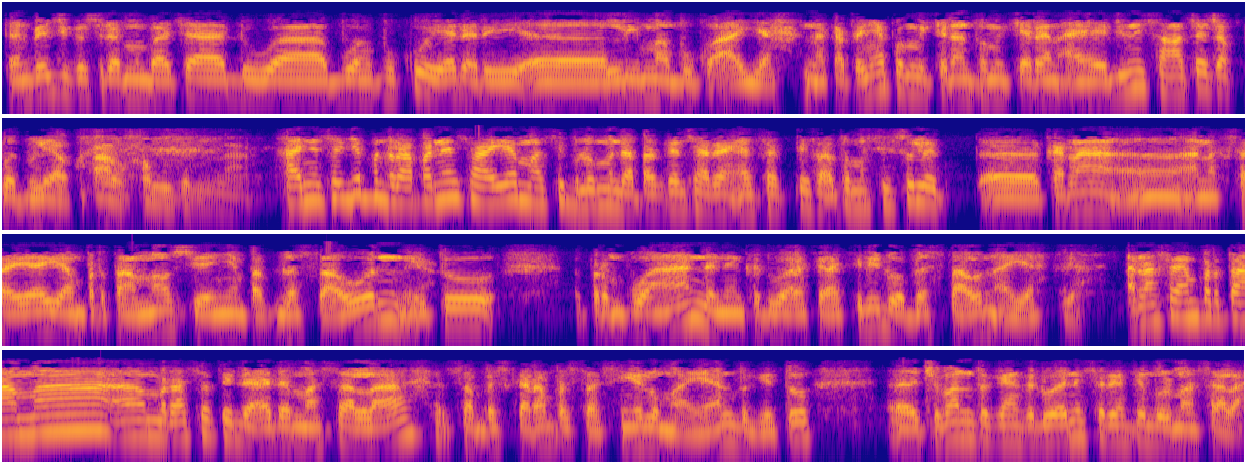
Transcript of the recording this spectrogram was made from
dan dia juga sudah membaca dua buah buku ya dari eh, lima buku ayah. Nah katanya pemikiran-pemikiran ayah ini sangat cocok buat beliau. Alhamdulillah. Hanya saja penerapannya saya masih belum mendapatkan cara yang efektif atau masih sulit Eh, karena eh, anak saya yang pertama usianya 14 tahun itu perempuan dan yang kedua laki-laki ini 12 tahun ayah. Ya. Anak saya yang pertama eh, merasa tidak ada masalah sampai sekarang prestasinya lumayan begitu. Eh, cuman untuk yang kedua ini sering timbul masalah.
